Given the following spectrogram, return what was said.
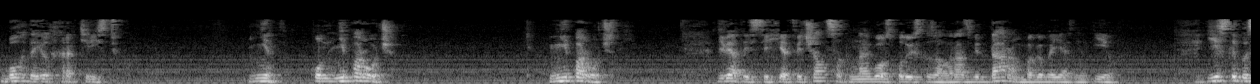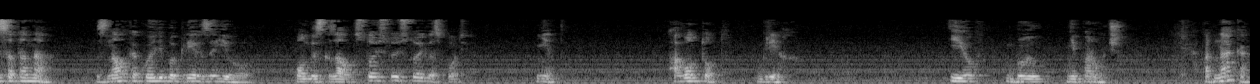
Бог дает характеристику. Нет, он непорочен. Непорочный. Девятый стихе отвечал сатана Господу и сказал, разве даром богобоязнен Иов? Если бы сатана знал какой-либо грех за Иова, он бы сказал, стой, стой, стой, Господь. Нет. А вон тот грех. Иов был непорочен. Однако,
